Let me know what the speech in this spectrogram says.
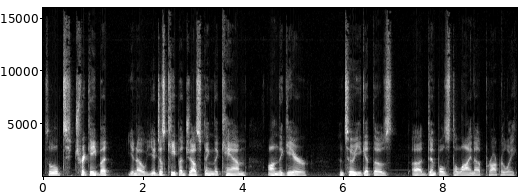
It's a little tricky, but you know, you just keep adjusting the cam on the gear until you get those uh, dimples to line up properly.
